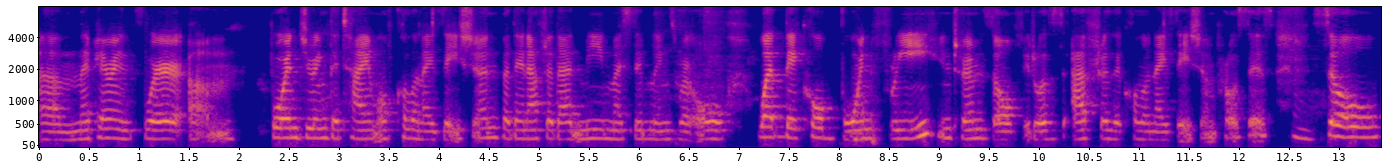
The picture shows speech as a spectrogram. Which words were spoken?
Um, my parents were um, born during the time of colonization but then after that me and my siblings were all what they call born free in terms of it was after the colonization process. Mm. so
